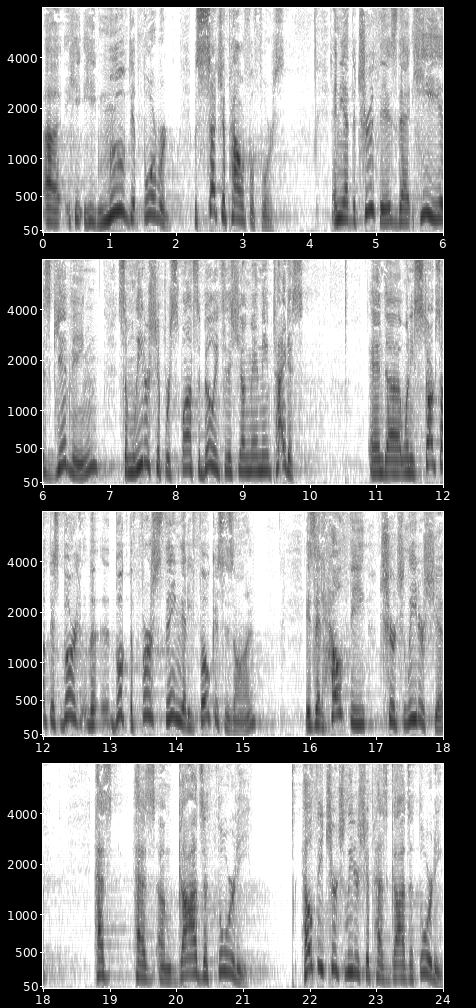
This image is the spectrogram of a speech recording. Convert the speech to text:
Uh, he, he moved it forward. It was such a powerful force. And yet, the truth is that he is giving some leadership responsibility to this young man named Titus. And uh, when he starts off this book the, book, the first thing that he focuses on is that healthy church leadership has, has um, God's authority. Healthy church leadership has God's authority.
